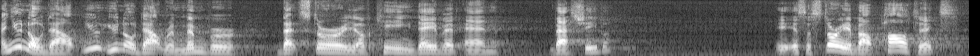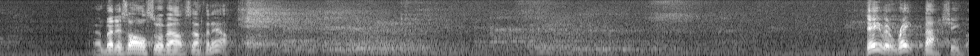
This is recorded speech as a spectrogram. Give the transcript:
And you no doubt, you, you no doubt remember that story of King David and Bathsheba. It's a story about politics, uh, but it's also about something else. David raped Bathsheba.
